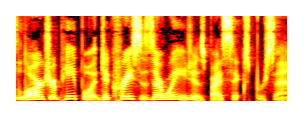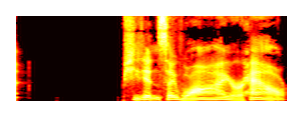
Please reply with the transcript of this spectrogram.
larger people, it decreases their wages by 6%. She didn't say why or how.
